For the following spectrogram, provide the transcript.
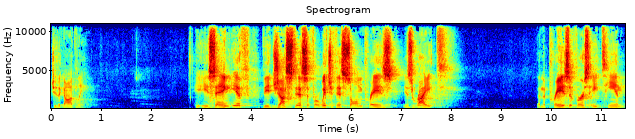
to the godly. He's saying if the justice for which this psalm prays is right, then the praise of verse 18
